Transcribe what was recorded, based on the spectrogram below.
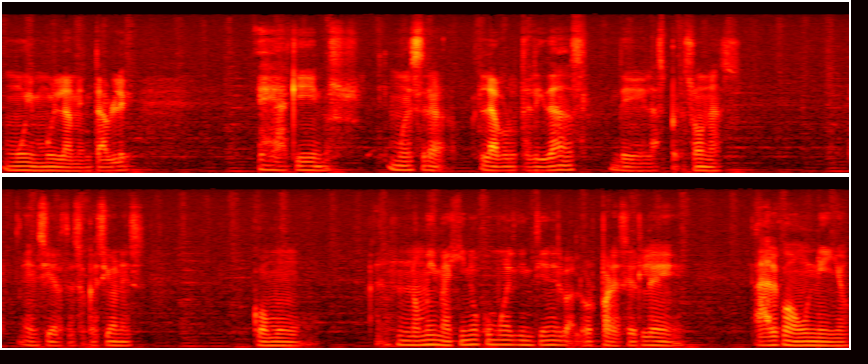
muy, muy lamentable. Eh, aquí nos muestra la brutalidad de las personas en ciertas ocasiones. Como no me imagino cómo alguien tiene el valor para hacerle algo a un niño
